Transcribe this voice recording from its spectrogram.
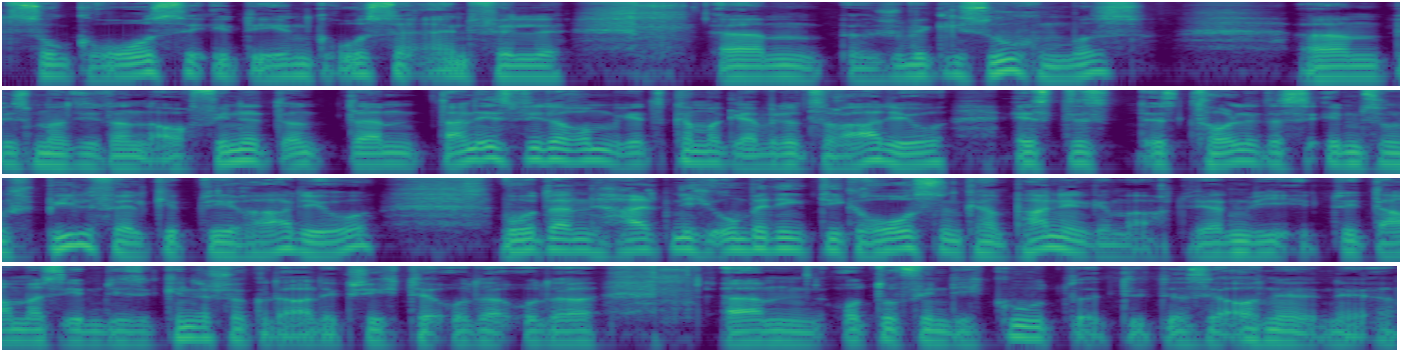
so große Ideen, große Einfälle ähm, wirklich suchen muss ähm, bis man sie dann auch findet. Und ähm, dann ist wiederum, jetzt kann man gleich wieder zu Radio, ist das, das Tolle, dass es eben so ein Spielfeld gibt wie Radio, wo dann halt nicht unbedingt die großen Kampagnen gemacht werden, wie, wie damals eben diese Kinderschokolade-Geschichte oder oder ähm, Otto finde ich gut, das ist ja auch eine, eine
